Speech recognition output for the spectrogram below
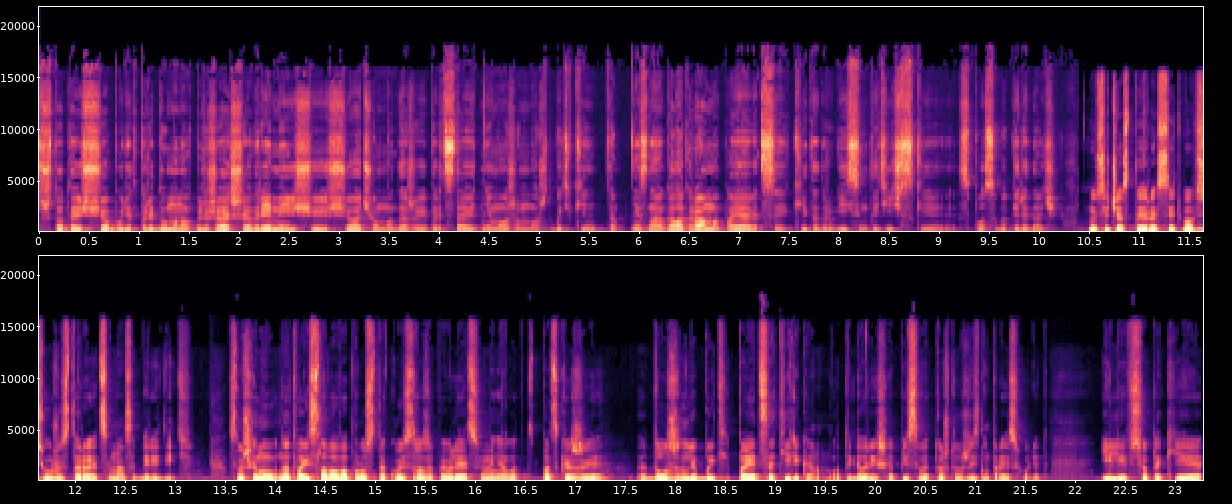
что-то еще будет придумано в ближайшее время, еще еще, о чем мы даже и представить не можем. Может быть, какие-нибудь там, не знаю, голограммы появятся и какие-то другие синтетические способы передачи. Ну, сейчас нейросеть вовсю уже старается нас опередить. Слушай, ну, на твои слова вопрос такой сразу появляется у меня. Вот подскажи, должен ли быть поэт сатириком? Вот ты говоришь, описывать то, что в жизни происходит или все-таки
